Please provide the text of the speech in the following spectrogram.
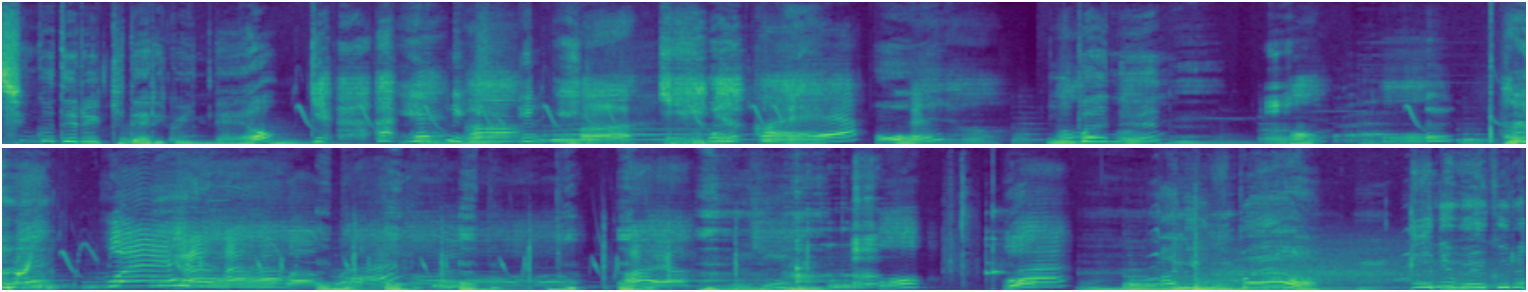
친구들을 기다리고 있네요. 어? 우바는? 아니 우바야 눈이 왜 그래?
